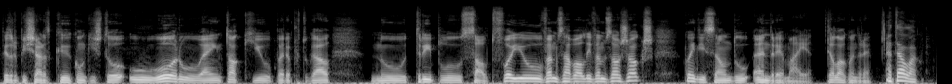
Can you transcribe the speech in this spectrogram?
Pedro Pichardo que conquistou o ouro em Tóquio para Portugal no triplo salto. Foi o Vamos à Bola e Vamos aos Jogos com a edição do André Maia. Até logo, André. Até logo.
